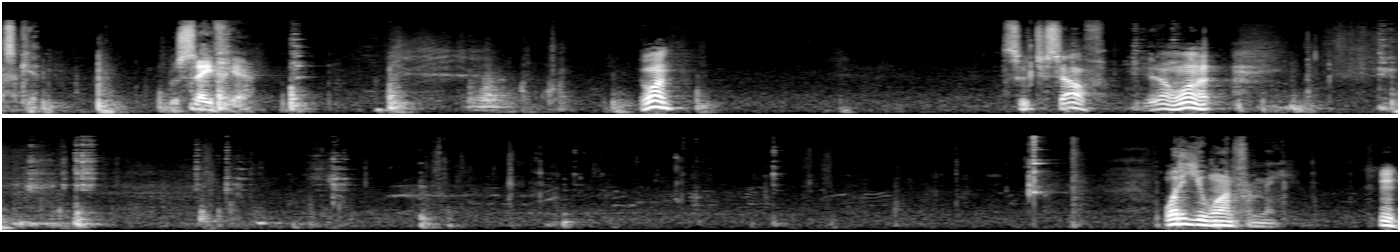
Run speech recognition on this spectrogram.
Relax, kid. We're safe here. Go on. Suit yourself. You don't want it. What do you want from me? A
